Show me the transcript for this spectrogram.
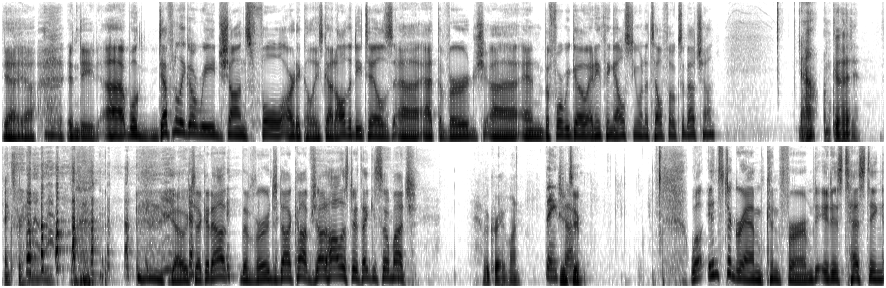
Yeah, yeah, indeed. Uh, we'll definitely go read Sean's full article. He's got all the details uh, at The Verge. Uh, and before we go, anything else you want to tell folks about Sean? No, I'm good. Thanks for having me. Go check it out, TheVerge.com. Sean Hollister, thank you so much. Have a great one. Thanks, You Sean. too. Well, Instagram confirmed it is testing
